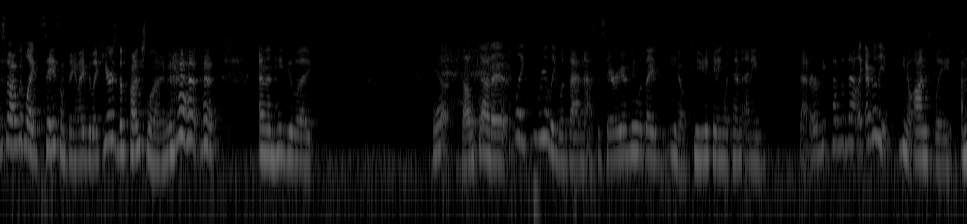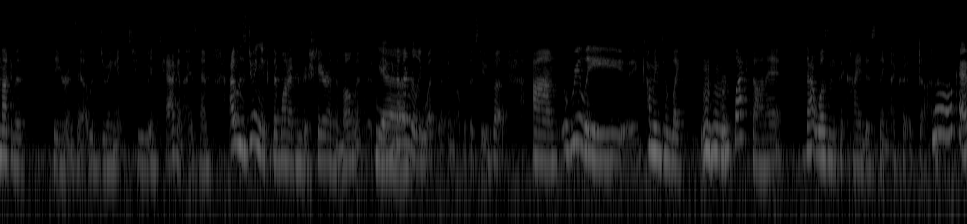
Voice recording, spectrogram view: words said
so I would like say something and I'd be like, "Here's the punchline," and then he'd be like, yeah, don't get it. "Like, really, was that necessary of me? Was I, you know, communicating with him any better because of that? Like, I really, you know, honestly, I'm not gonna sit here and say I was doing it to antagonize him. I was doing it because I wanted him to share in the moment with me because I really was like in love with this dude. But um, really, coming to like Mhm. reflect on it, that wasn't the kindest thing I could have done. No, okay.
